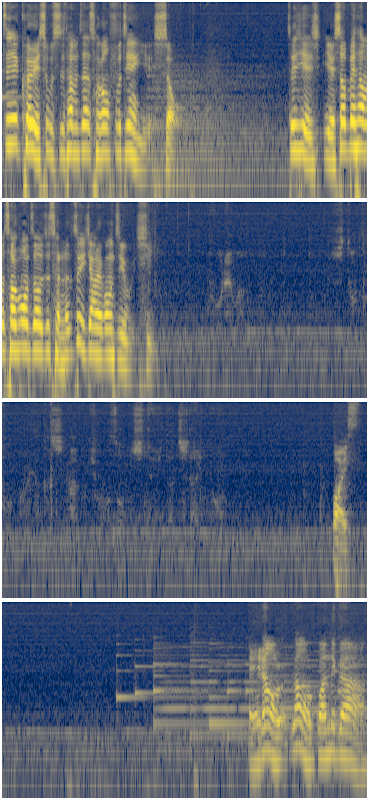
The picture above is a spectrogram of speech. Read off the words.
这些傀儡术师，他们在操控附近的野兽。这些野野兽被他们操控之后，就成了最佳的攻击武器。不好意思。哎，让我让我关那个啊！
